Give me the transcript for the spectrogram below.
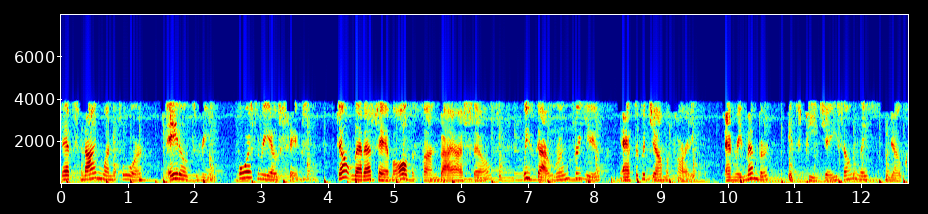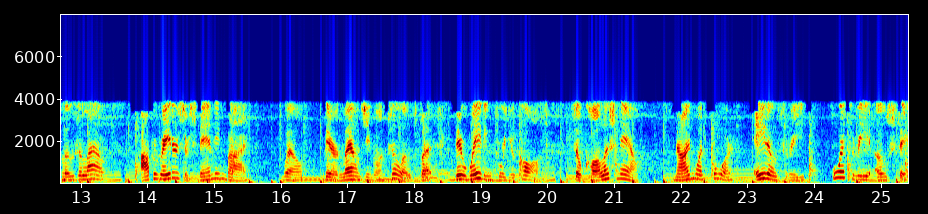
That's 914-803-4306. Don't let us have all the fun by ourselves. We've got room for you at the Pajama Party. And remember, it's PJs only, no clothes allowed. Operators are standing by. Well, they're lounging on pillows, but they're waiting for your calls. So call us now, 914-803-4306.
